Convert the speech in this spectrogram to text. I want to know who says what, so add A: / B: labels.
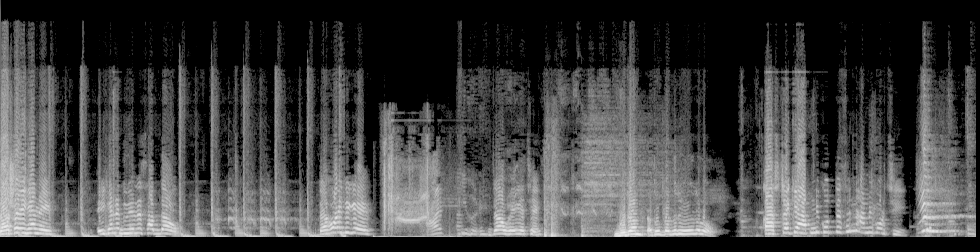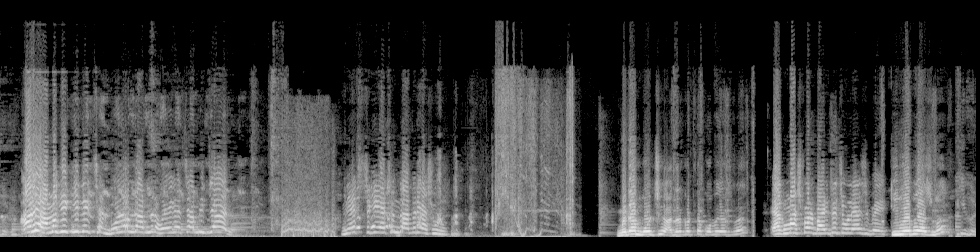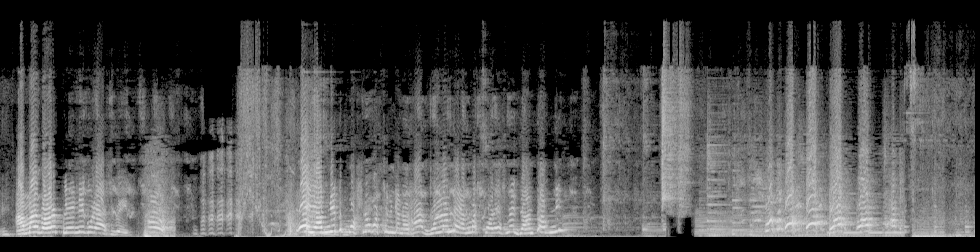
A: বসো এইখানে এইখানে দুই হাতে সাপ দাও। দেখো এদিকে। যাও হয়ে গেছে।
B: ম্যাডাম এত তাড়াতাড়ি হয়ে গেল?
A: কাজটা কি আপনি করতেছেন না আমি করছি? আরে আমাকে কি দেখছেন? বললাম না আপনার হয়ে গেছে আপনি যান। নেক্সট কি আছেন তাড়াতাড়ি আসুন।
B: ম্যাডাম বলছি আধার কার্ডটা কবে আসবে?
A: এক মাস পর বাড়িতে চলে আসবে।
B: কীভাবে আসবে?
A: আমার বাবার প্লেনে করে আসবে। এই আপনি তো কেন? হ্যাঁ বললাম না এক মাস পরে আসবে, জানতো আপনি?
